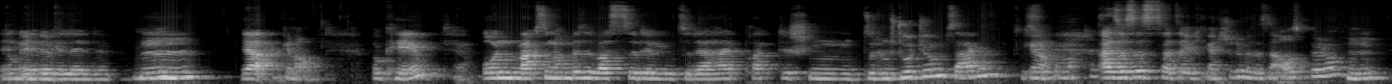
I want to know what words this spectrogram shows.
In Ende Gelände. Mhm. Ja, genau. Okay. Ja. Und magst du noch ein bisschen was zu dem, zu der halbpraktischen, zu dem Studium sagen? Genau. Also es ist tatsächlich kein Studium, es ist eine Ausbildung. Mhm.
